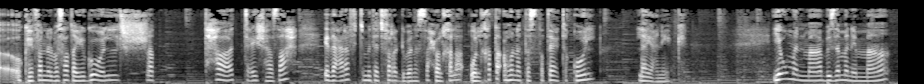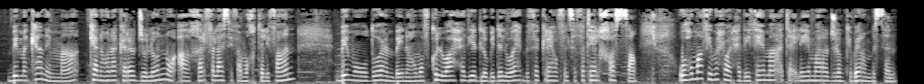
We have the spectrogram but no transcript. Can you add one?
أوكي فن البساطة يقول شطحات تعيشها صح؟ إذا عرفت متى تفرق بين الصح والخطأ هنا تستطيع تقول لا يعنيك. يوما ما بزمن ما بمكان ما كان هناك رجل وآخر فلاسفة مختلفان بموضوع بينهما في كل واحد يدلو بدلوه بفكره وفلسفته الخاصة وهما في محور حديثهما أتى إليهما رجل كبير بالسن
